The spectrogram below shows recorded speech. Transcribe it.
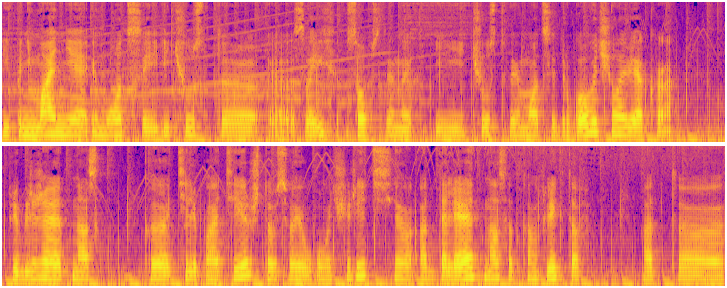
и понимание эмоций и чувств э, своих собственных и чувств и эмоций другого человека приближает нас к телепатии, что в свою очередь отдаляет нас от конфликтов, от э,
